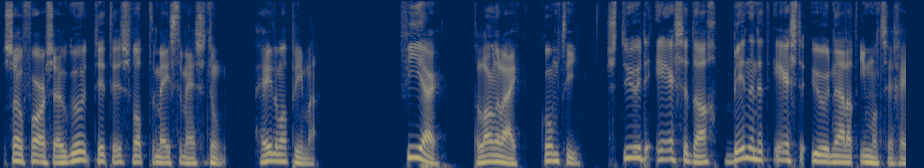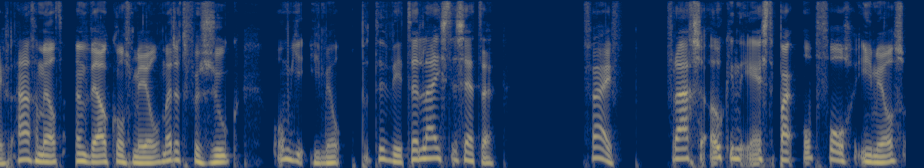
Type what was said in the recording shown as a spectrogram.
so far so good. Dit is wat de meeste mensen doen. Helemaal prima. 4. Belangrijk, komt ie. Stuur de eerste dag binnen het eerste uur nadat iemand zich heeft aangemeld een welkomstmail met het verzoek om je e-mail op de witte lijst te zetten. 5. Vraag ze ook in de eerste paar opvolg-e-mails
